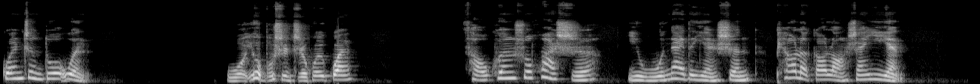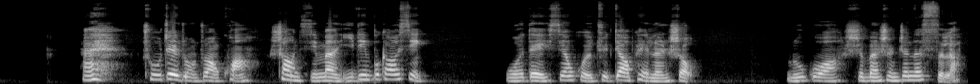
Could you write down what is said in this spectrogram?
关正多问：“我又不是指挥官。”曹坤说话时，以无奈的眼神瞟了高朗山一眼。哎，出这种状况，上级们一定不高兴。我得先回去调配人手。如果石本胜真的死了，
